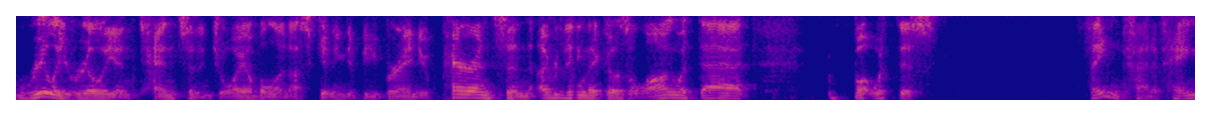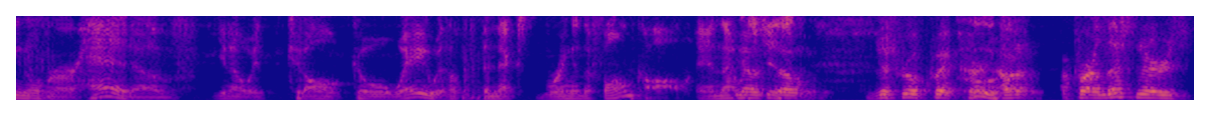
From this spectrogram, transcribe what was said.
really, really intense and enjoyable, and us getting to be brand new parents and everything that goes along with that. But with this thing kind of hanging over our head of, you know, it could all go away with the next ring of the phone call. And that was just. So just real quick, Kurt, for our listeners,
